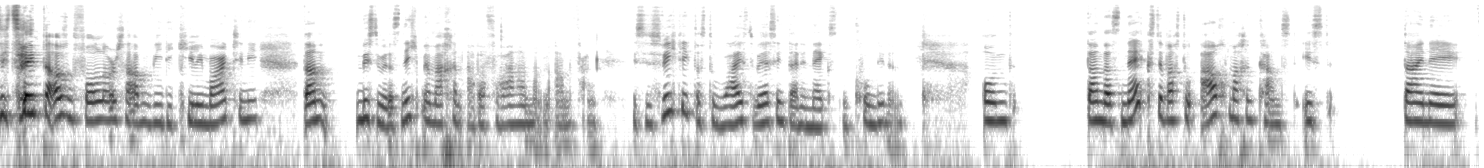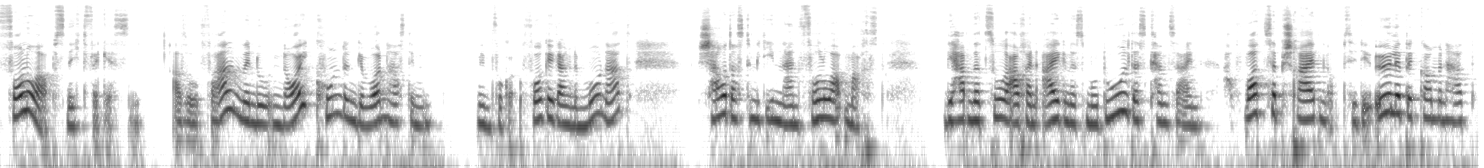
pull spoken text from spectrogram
die 10.000 Followers haben wie die Kili Martini, dann müssen wir das nicht mehr machen, aber vor allem am Anfang. Es ist wichtig, dass du weißt, wer sind deine nächsten Kundinnen. Und dann das nächste, was du auch machen kannst, ist deine Follow-ups nicht vergessen. Also vor allem, wenn du Neukunden gewonnen hast im, im vorgegangenen Monat, schau, dass du mit ihnen ein Follow-up machst. Wir haben dazu auch ein eigenes Modul, das kann sein auf WhatsApp schreiben, ob sie die Öle bekommen hat,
